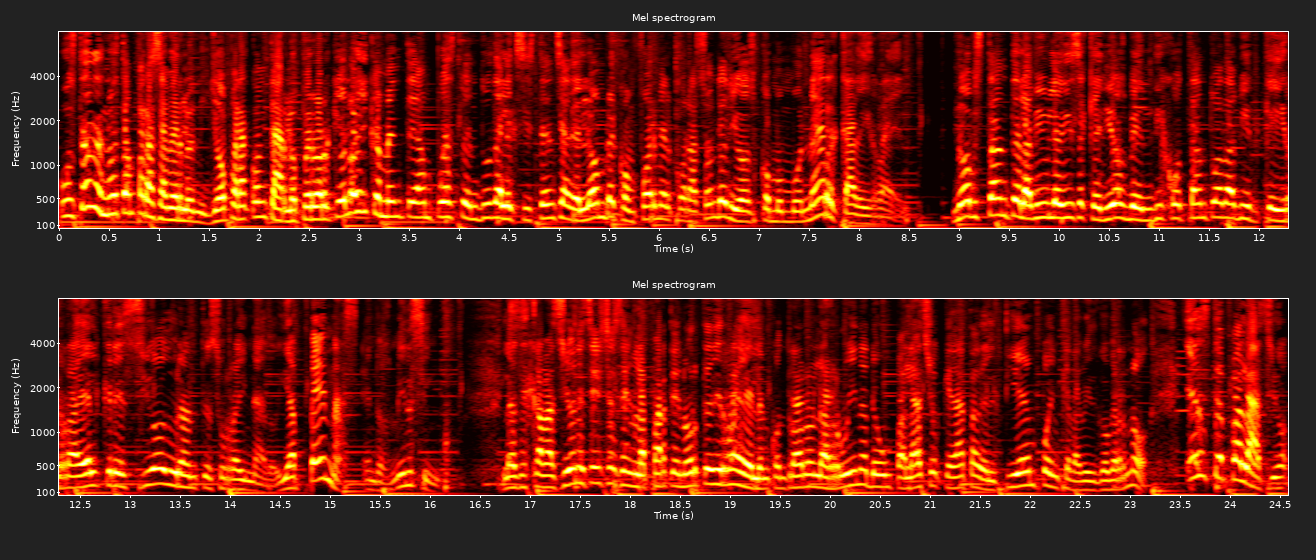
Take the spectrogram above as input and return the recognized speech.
Ustedes no están para saberlo ni yo para contarlo, pero arqueológicamente han puesto en duda la existencia del hombre conforme al corazón de Dios como monarca de Israel. No obstante, la Biblia dice que Dios bendijo tanto a David que Israel creció durante su reinado y apenas en 2005 las excavaciones hechas en la parte norte de Israel encontraron las ruinas de un palacio que data del tiempo en que David gobernó. Este palacio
